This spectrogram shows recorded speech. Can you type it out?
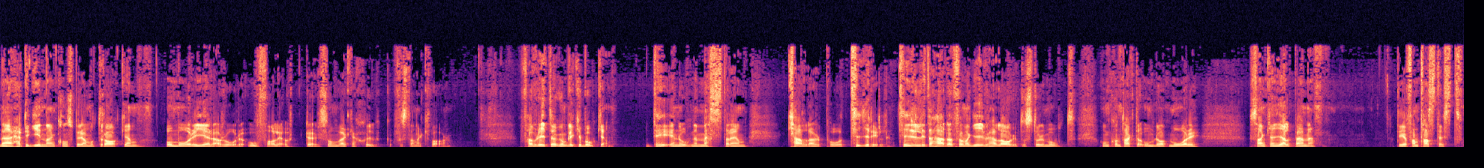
när hertiginnan konspirerar mot draken och Mori ger Aurore ofarliga örter så hon verkar sjuk och får stanna kvar. Favoritögonblick i boken? Det är nog när mästaren kallar på Tiril. Tiril är lite härdad för magi vid det här laget och står emot. Hon kontaktar omedelbart Mori så han kan hjälpa henne. Det är fantastiskt.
